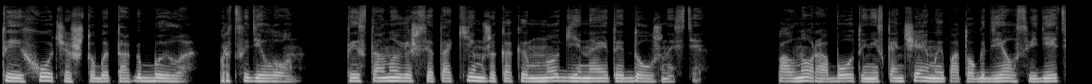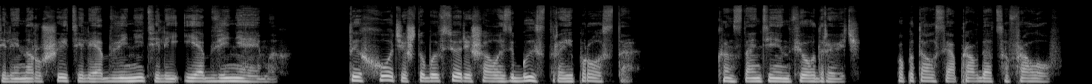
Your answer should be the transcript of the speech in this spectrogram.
«Ты хочешь, чтобы так было», — процедил он. «Ты становишься таким же, как и многие на этой должности. Полно работы, нескончаемый поток дел, свидетелей, нарушителей, обвинителей и обвиняемых. Ты хочешь, чтобы все решалось быстро и просто. Константин Федорович попытался оправдаться Фролов.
